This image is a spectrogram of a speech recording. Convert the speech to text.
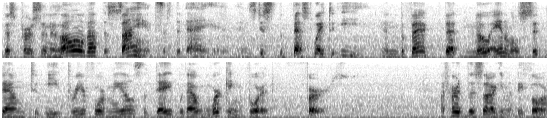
This person is all about the science of the diet. It's just the best way to eat. And the fact that no animals sit down to eat three or four meals a day without working for it first. I've heard this argument before.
